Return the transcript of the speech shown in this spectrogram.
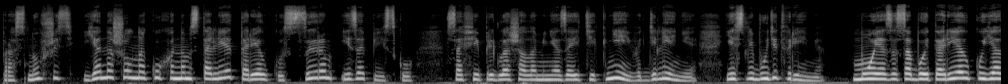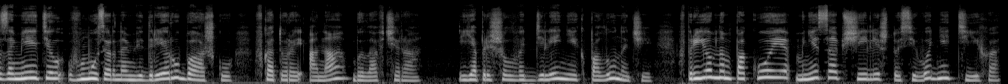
Проснувшись, я нашел на кухонном столе тарелку с сыром и записку. Софи приглашала меня зайти к ней в отделение, если будет время. Моя за собой тарелку, я заметил в мусорном ведре рубашку, в которой она была вчера. Я пришел в отделение к полуночи. В приемном покое мне сообщили, что сегодня тихо.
